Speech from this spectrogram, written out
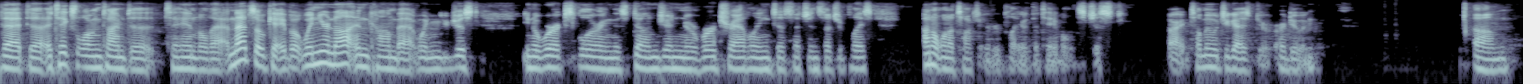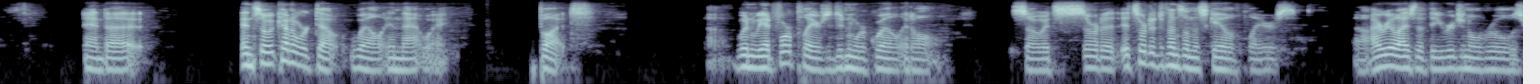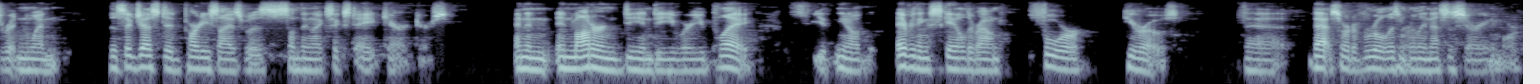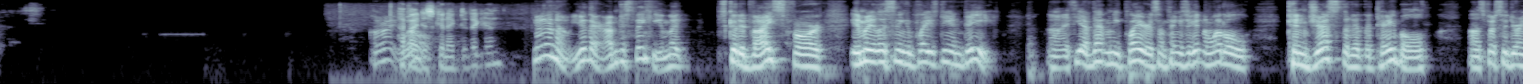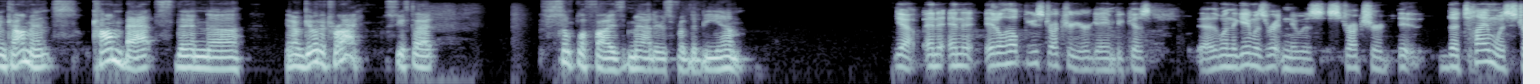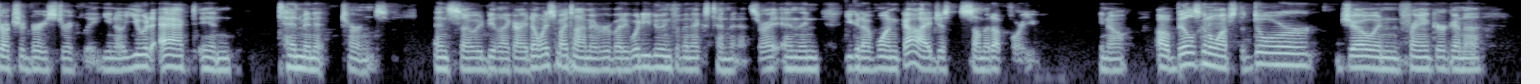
that uh, it takes a long time to to handle that, and that's okay. But when you're not in combat, when you just you know we're exploring this dungeon or we're traveling to such and such a place, I don't want to talk to every player at the table. It's just all right. Tell me what you guys do, are doing. Um, and uh, and so it kind of worked out well in that way, but uh, when we had four players, it didn't work well at all. So it's sort of it sort of depends on the scale of players. Uh, I realized that the original rule was written when the suggested party size was something like six to eight characters, and in in modern D and D where you play, you, you know everything's scaled around four heroes. That that sort of rule isn't really necessary anymore. All right. Have well, I disconnected again? No, no, no. You're there. I'm just thinking. I'm like, it's good advice for anybody listening and plays D and D. Uh, if you have that many players and things are getting a little congested at the table, uh, especially during comments combats, then uh, you know give it a try. See if that simplifies matters for the DM. Yeah, and and it, will help you structure your game because uh, when the game was written, it was structured. It, the time was structured very strictly. You know, you would act in ten minute turns. And so it'd be like, all right, don't waste my time, everybody. What are you doing for the next 10 minutes, right? And then you could have one guy just sum it up for you. You know, oh, Bill's gonna watch the door. Joe and Frank are gonna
